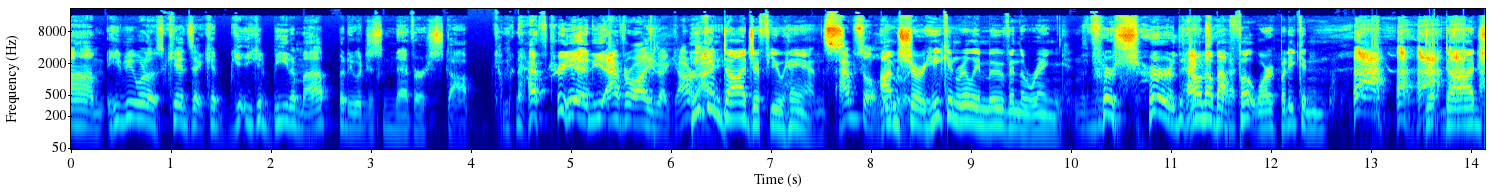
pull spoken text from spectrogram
um, he'd be one of those kids that could you could beat him up, but he would just never stop coming after you, and you, after a while you're like, all He right, can dodge a few hands. Absolutely. I'm sure he can really move in the ring. for sure. That I don't know about footwork, but he can dip, dodge,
